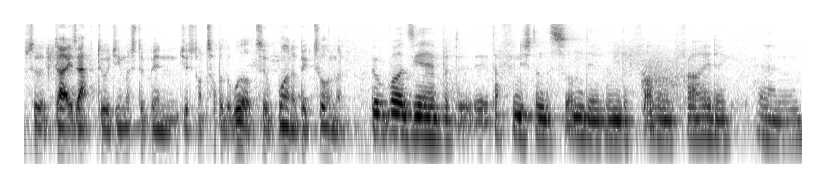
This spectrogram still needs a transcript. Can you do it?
sort of days afterwards, you must have been just on top of the world to have won a big tournament. It was, yeah, but that finished on the Sunday, and then the following Friday, um,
